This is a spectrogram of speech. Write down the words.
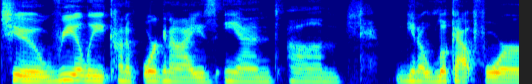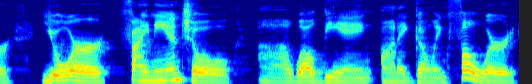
to really kind of organize and, um, you know, look out for your financial uh, well being on a going forward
